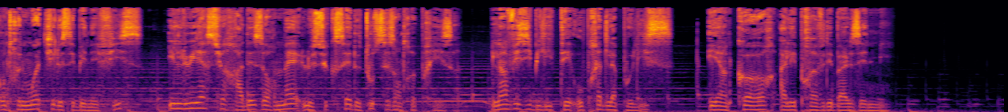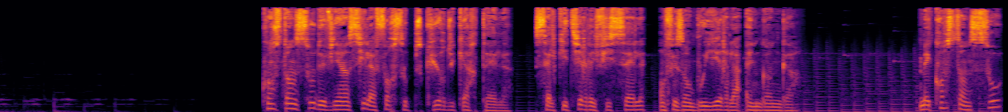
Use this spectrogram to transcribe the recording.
Contre une moitié de ses bénéfices, il lui assurera désormais le succès de toutes ses entreprises, l'invisibilité auprès de la police et un corps à l'épreuve des balles ennemies. Constanzo devient ainsi la force obscure du cartel, celle qui tire les ficelles en faisant bouillir la Nganga. Mais Constanzo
